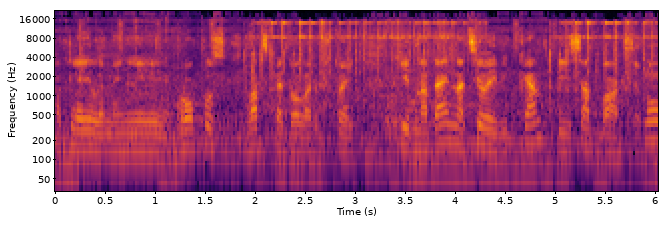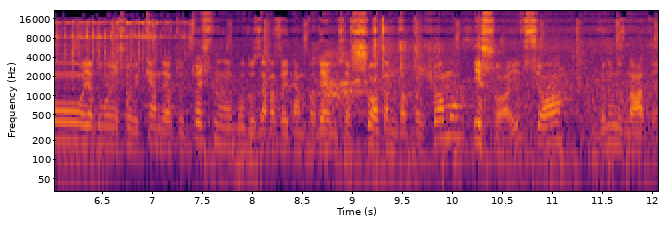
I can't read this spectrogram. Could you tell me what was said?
наклеїли мені пропуск, 25 доларів стоїть вхід на день на цілий вікенд 50 баксів. Ну я думаю, що вікенд я тут точно не буду. Зараз зайдемо, подивимося, що там та по чому, і що, і все, будемо знати.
